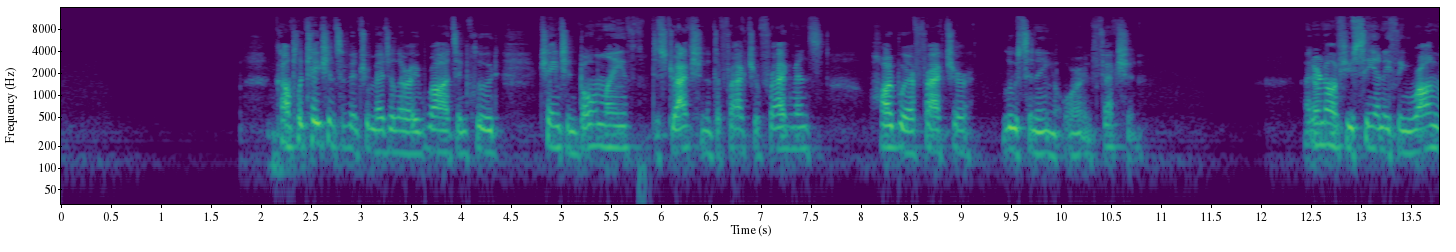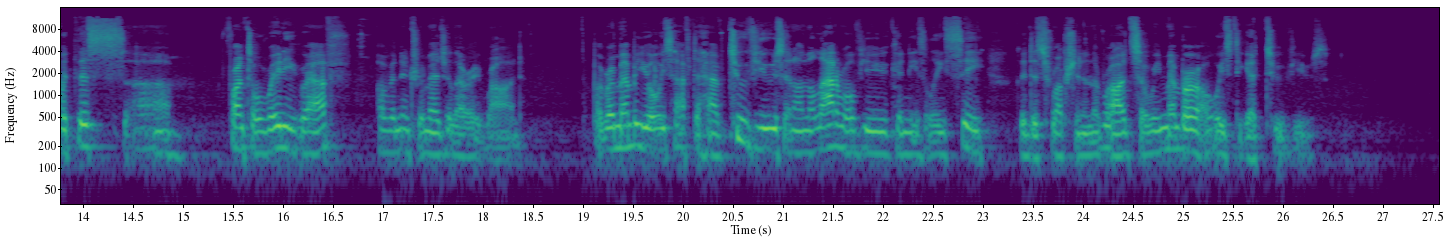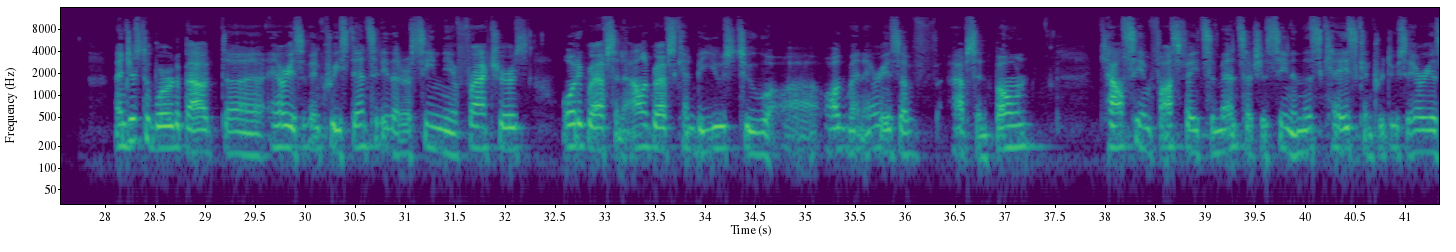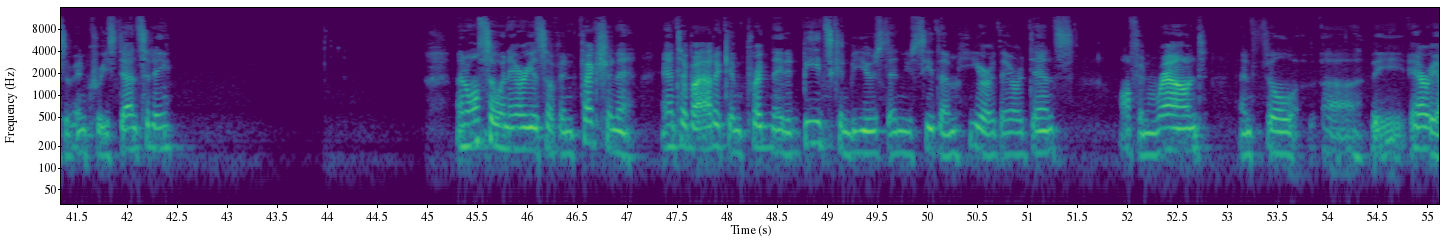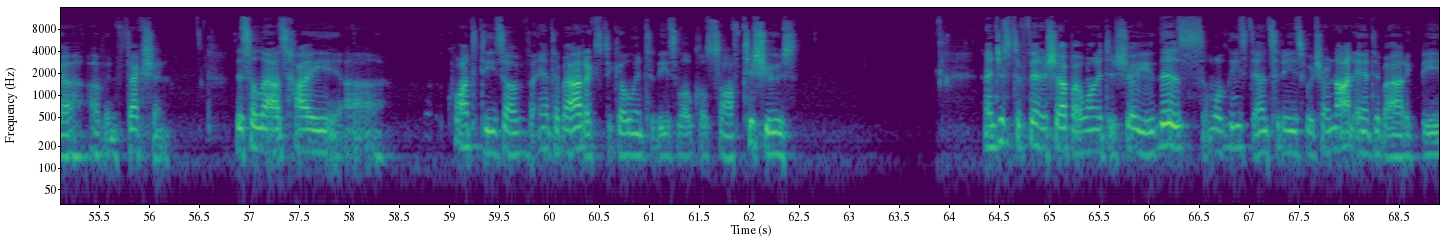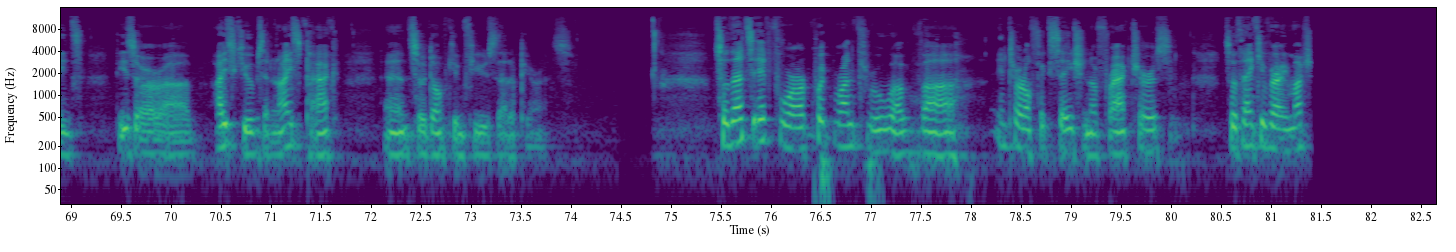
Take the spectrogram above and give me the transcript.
Complications of intramedullary rods include change in bone length, distraction of the fracture fragments, hardware fracture, loosening, or infection. I don't know if you see anything wrong with this uh, frontal radiograph of an intramedullary rod. But remember, you always have to have two views, and on the lateral view, you can easily see the disruption in the rod. So remember always to get two views. And just a word about uh, areas of increased density that are seen near fractures. Autografts and allografts can be used to uh, augment areas of absent bone. Calcium phosphate cement, such as seen in this case, can produce areas of increased density. And also in areas of infection, antibiotic impregnated beads can be used, and you see them here. They are dense, often round, and fill uh, the area of infection. This allows high uh, quantities of antibiotics to go into these local soft tissues. And just to finish up, I wanted to show you this. Well, these densities, which are not antibiotic beads, these are uh, ice cubes in an ice pack, and so don't confuse that appearance. So that's it for our quick run through of uh, internal fixation of fractures. So thank you very much.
